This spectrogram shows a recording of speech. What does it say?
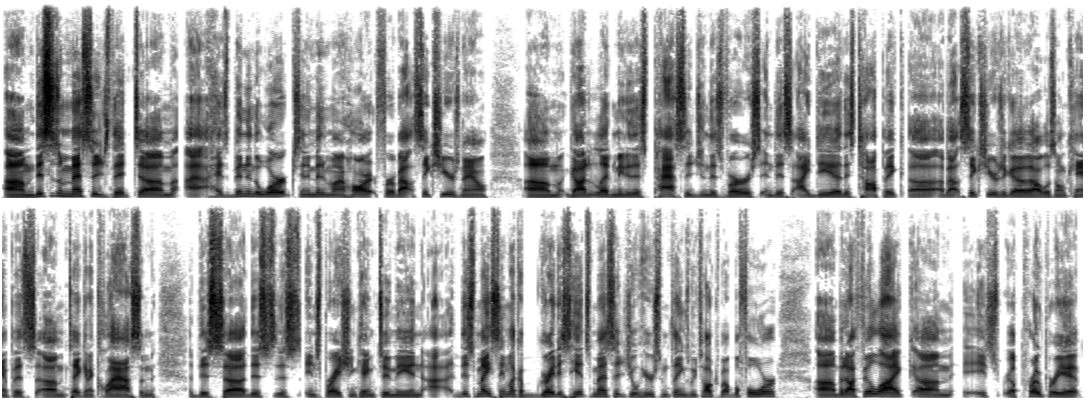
Um, this is a message that um, has been in the works and been in my heart for about six years now. Um, God led me to this passage and this verse and this idea, this topic. Uh, about six years ago, I was on campus um, taking a class, and this uh, this this inspiration came to me. And I, this may seem like a greatest hits message. You'll hear some things we talked about before, uh, but I feel like um, it's appropriate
